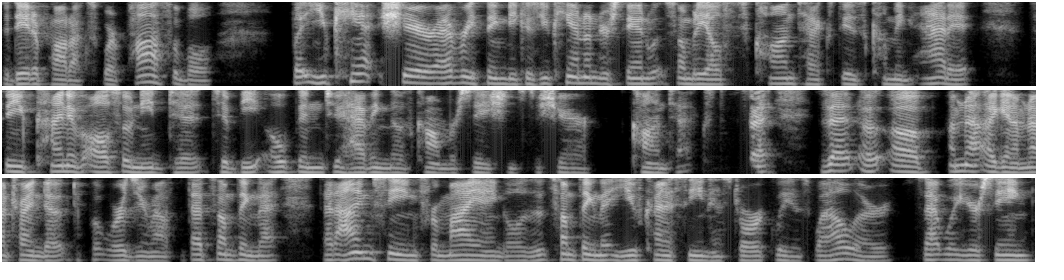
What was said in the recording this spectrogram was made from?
the data products where possible, but you can't share everything because you can't understand what somebody else's context is coming at it. So you kind of also need to to be open to having those conversations to share context. Is that is that uh, uh, I'm not again I'm not trying to, to put words in your mouth, but that's something that that I'm seeing from my angle. Is it something that you've kind of seen historically as well, or is that what you're seeing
